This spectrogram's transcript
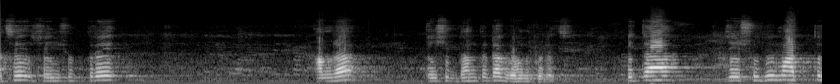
আছে। সেই সূত্রে আমরা এই সিদ্ধান্তটা গ্রহণ করেছি। এটা যে শুধুমাত্র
